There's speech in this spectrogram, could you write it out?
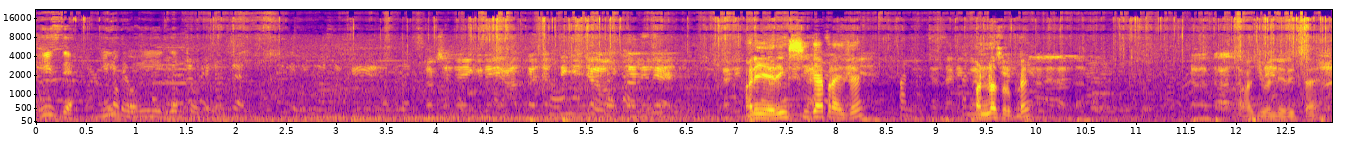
हीच द्या. ही नको ही एकदम छोटी आणि इयरिंग्सची काय प्राईज आहे? पन्नास. रुपये. हा ज्वेलरीचा आहे.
